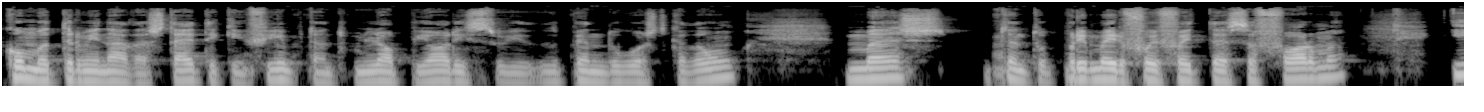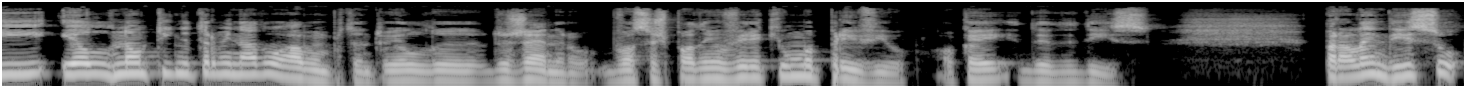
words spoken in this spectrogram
com uma determinada estética, enfim, portanto, melhor, pior, isso depende do gosto de cada um, mas, portanto, o primeiro foi feito dessa forma e ele não tinha terminado o álbum, portanto, ele do género, vocês podem ouvir aqui uma preview, ok, de, de disso. Para além disso,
